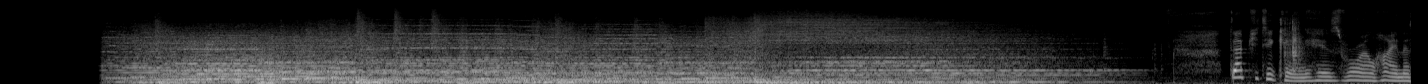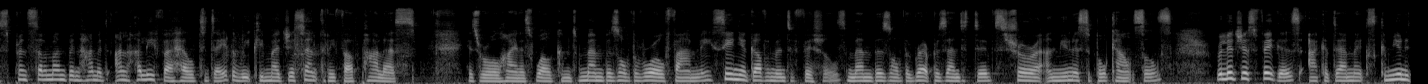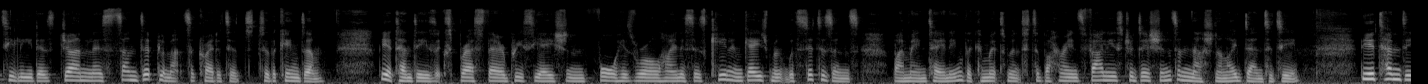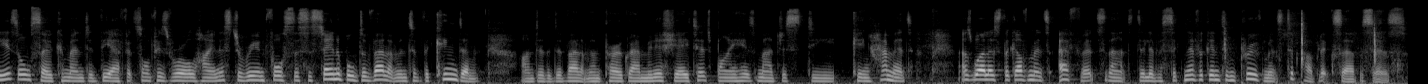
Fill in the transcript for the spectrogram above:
Deputy King, His Royal Highness Prince Salman bin Hamad Al Khalifa held today the weekly Majlis at Palace. His Royal Highness welcomed members of the royal family, senior government officials, members of the representatives, shura and municipal councils, religious figures, academics, community leaders, journalists and diplomats accredited to the kingdom. The attendees expressed their appreciation for His Royal Highness's keen engagement with citizens by maintaining the commitment to Bahrain's values, traditions and national identity. The attendees also commended the efforts of His Royal Highness to reinforce the sustainable development of the kingdom under the development programme initiated by His Majesty King Hamad, as well as the government's efforts that deliver significant improvements to public services.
